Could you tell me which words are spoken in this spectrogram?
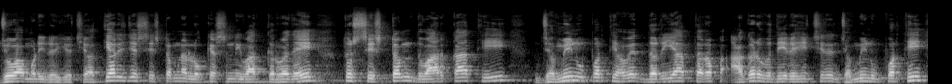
જોવા મળી રહ્યો છે. અત્યારે જે સિસ્ટમના લોકેશનની વાત કરવા જઈએ તો સિસ્ટમ દ્વારકાથી જમીન ઉપરથી હવે દરિયા તરફ આગળ વધી રહી છે અને જમીન ઉપરથી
